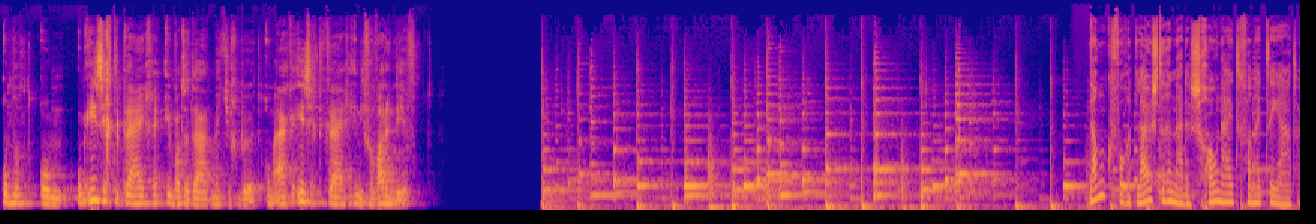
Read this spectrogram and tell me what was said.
om, om, om inzicht te krijgen in wat er daar met je gebeurt. Om eigenlijk inzicht te krijgen in die verwarring die je voelt. Dank voor het luisteren naar De Schoonheid van het Theater.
